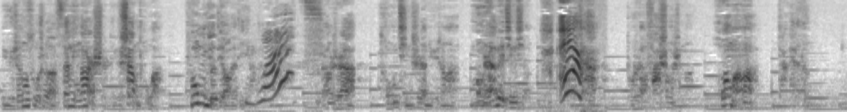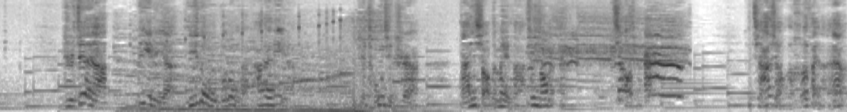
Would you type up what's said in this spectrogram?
女生宿舍三零二室这个上铺啊，砰就掉在地上。当时啊，同寝室的女生啊，猛然被惊醒，哎呀，不知道发生了什么，慌忙啊打开了灯。只见啊，丽丽啊一动不动的趴在地上，这同寝室啊胆小的妹子啊孙小美叫起来，啊、这假小子何赛南啊，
